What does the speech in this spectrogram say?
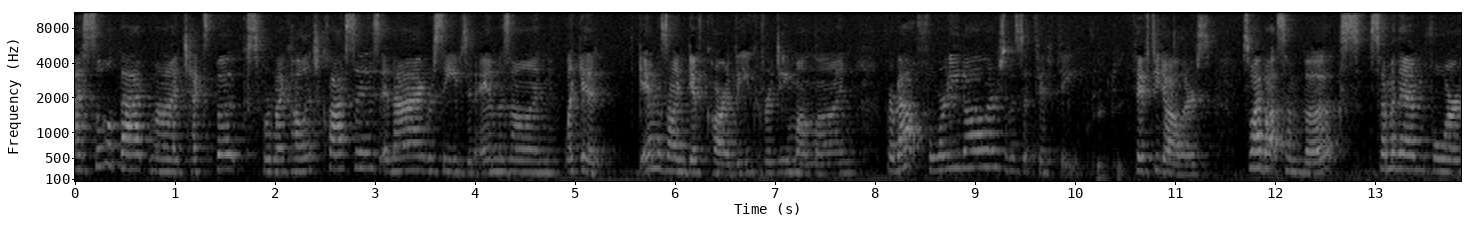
I sold back my textbooks for my college classes and I received an Amazon, like an Amazon gift card that you could redeem online for about $40. Was it 50 50. $50. So I bought some books, some of them for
